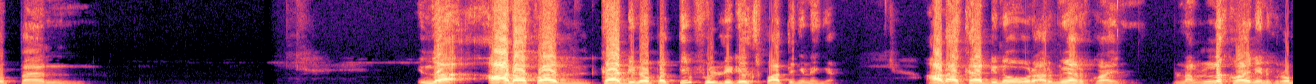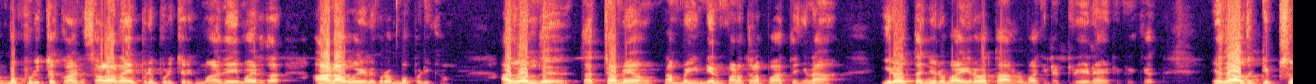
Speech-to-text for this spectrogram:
open. இந்த ஆடா கார்டினோ பற்றி ஃபுல் டீட்டெயில்ஸ் பார்த்தீங்க நீங்கள் ஆடா கார்டினோ ஒரு அருமையான காயின் நல்ல காயின் எனக்கு ரொம்ப பிடிச்ச காயின் சலானா எப்படி பிடிச்சிருக்குமோ அதே மாதிரி தான் ஆடாவும் எனக்கு ரொம்ப பிடிக்கும். அது வந்து தற்சமயம் நம்ம இந்தியன் பணத்தில் பார்த்தீங்கன்னா இருபத்தஞ்சி ரூபாய் இருபத்தாறு ரூபாய் கிட்ட ட்ரேட் ஆகிட்டு இருக்கு. ஏதாவது டிப்ஸ்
